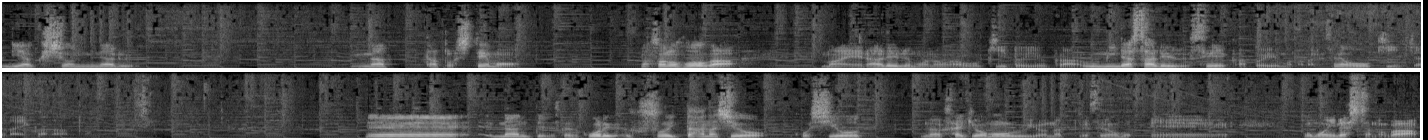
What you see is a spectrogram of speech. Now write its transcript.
リアクションになる、なったとしても、まあ、その方が、まあ、得られるものが大きいというか、生み出される成果というものがですね、大きいんじゃないかな。えー、なんていうんですかね、これ、そういった話をこうしよう、な最近思うようになってですね、えー、思い出したのが、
